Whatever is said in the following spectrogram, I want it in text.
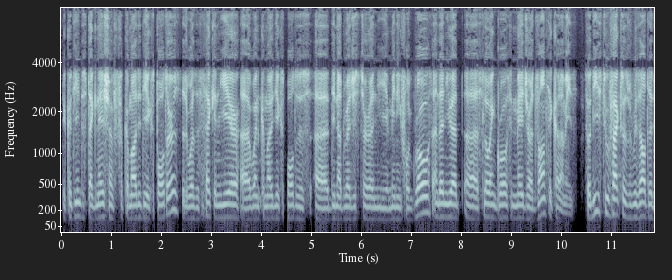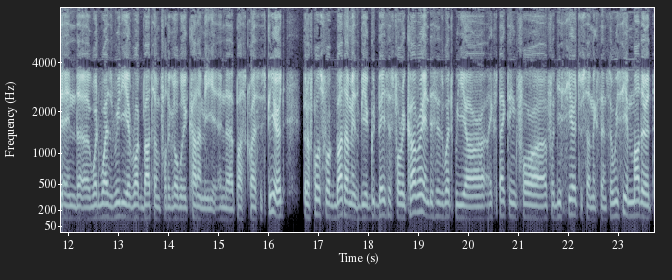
the continued stagnation of commodity exporters. It was the second year uh, when commodity exporters uh, did not register any meaningful growth, and then you had uh, slowing growth in major advanced economies. So these two factors resulted in the, what was really a rock bottom for the global economy in the post-crisis period. But of course, rock bottom is be a good basis for recovery, and this is what we are expecting for uh, for this year to some extent. So we see a moderate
